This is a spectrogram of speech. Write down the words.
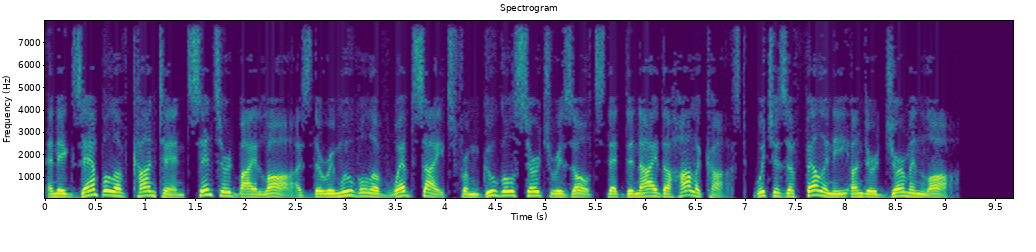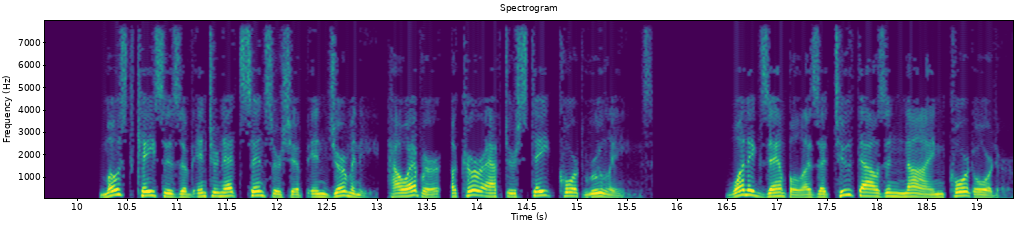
An example of content censored by law is the removal of websites from Google search results that deny the Holocaust, which is a felony under German law. Most cases of Internet censorship in Germany, however, occur after state court rulings. One example is a 2009 court order,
